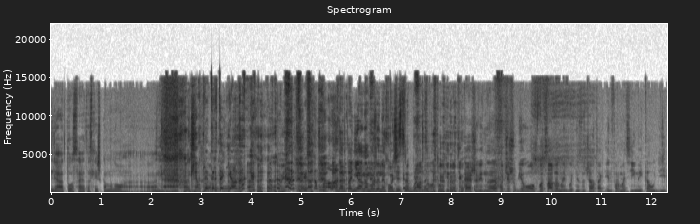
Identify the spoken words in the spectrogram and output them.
для Атоса це слишком много. Для Д'Артаньяна. Слишком А мало. Д'Артаньяна може не хочеться бути. Пан. Золотухін натякає, що він е, хоче, щоб його посада майбутнє звучала так: інформаційний кауділь.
